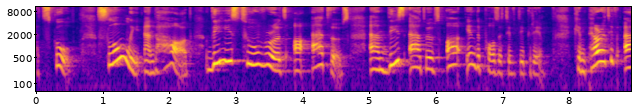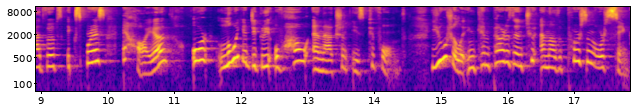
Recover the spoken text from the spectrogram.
at school. Slowly and hard, these two words are adverbs and these adverbs are in the positive degree. Comparative adverbs express a higher or lower degree of how an action is performed, usually in comparison to another person or thing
